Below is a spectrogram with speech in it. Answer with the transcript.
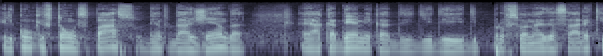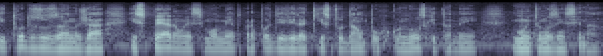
ele conquistou um espaço dentro da agenda é, acadêmica de, de, de, profissionais dessa área que todos os anos já esperam esse momento para poder vir aqui estudar um pouco conosco e também muito nos ensinar.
